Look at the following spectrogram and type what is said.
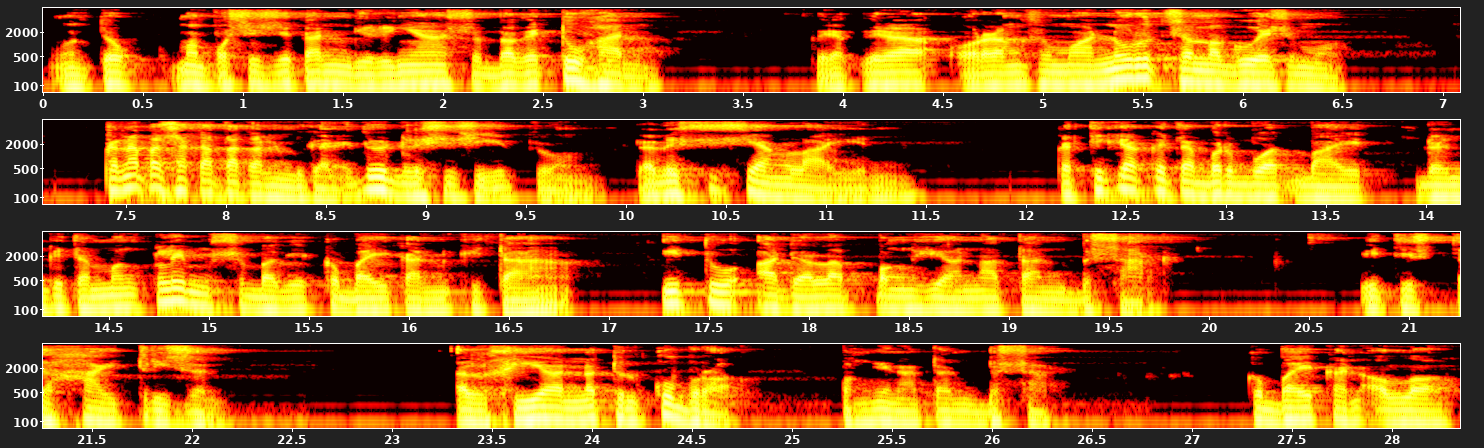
Untuk memposisikan dirinya sebagai Tuhan. Kira-kira orang semua nurut sama gue semua. Kenapa saya katakan demikian? Itu dari sisi itu. Dari sisi yang lain ketika kita berbuat baik dan kita mengklaim sebagai kebaikan kita itu adalah pengkhianatan besar it is the high treason al-khiyanatul kubra, pengkhianatan besar. Kebaikan Allah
